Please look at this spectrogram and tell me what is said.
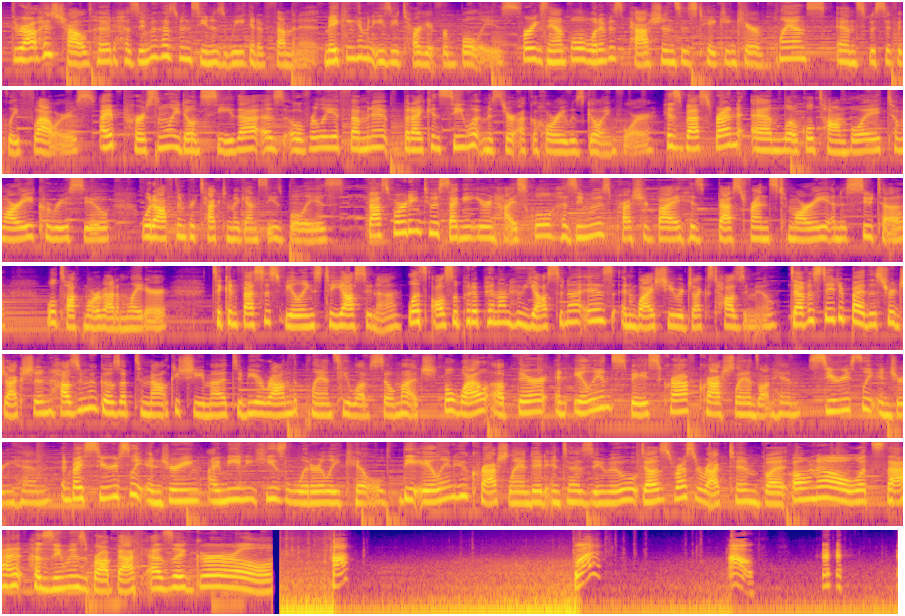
Throughout his childhood, Hazumu has been seen as weak and effeminate, making him an easy target for bullies. For example, one of his passions is taking care of plants, and specifically flowers. I personally don't see that as overly effeminate, but I can see what Mr. Akahori was going for. His best friend and local tomboy, Tamari Kurusu, would often protect him against these bullies. Fast forwarding to his second year in high school, Hazumu is pressured by his best friends Tamari and Asuta, we'll talk more about him later, to confess his feelings to Yasuna. Let's also put a pin on who Yasuna is and why she rejects Hazumu. Devastated by this rejection, Hazumu goes up to Mount Kashima to be around the plants he loves so much. But while up there, an alien spacecraft crash lands on him, seriously injuring him. And by seriously injuring, I mean he's literally killed. The alien who crash landed into Hazumu does resurrect him, but oh no, what's that? Hazumu is brought back as a girl. Oh.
